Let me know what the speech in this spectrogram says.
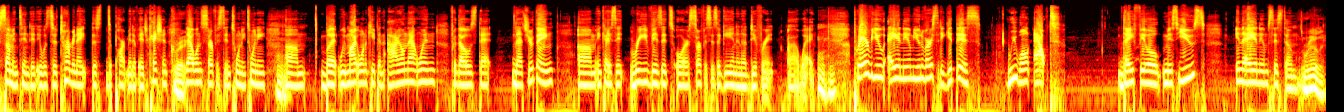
some intended. It was to terminate this Department of Education. Correct. That one surfaced in 2020. Um, but we might want to keep an eye on that one for those that that's your thing um, in case it revisits or surfaces again in a different uh, way. Prairie View A&M University, get this, we want out. They feel misused in the A&M system. Really?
